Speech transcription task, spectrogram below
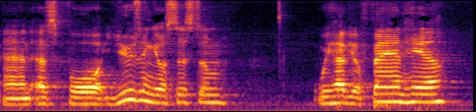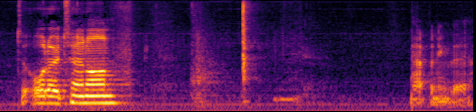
And as for using your system, we have your fan here to auto turn on happening there.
